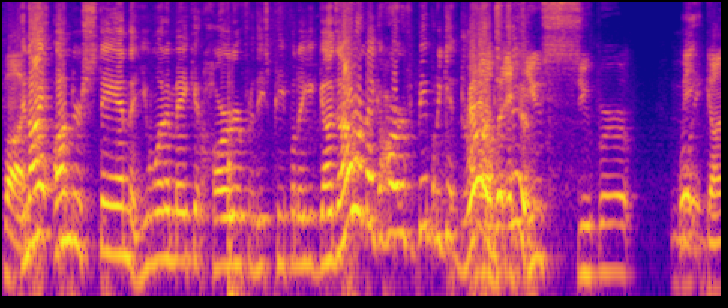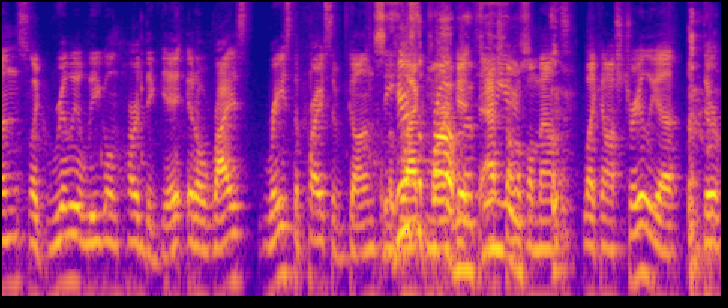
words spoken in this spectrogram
But And I understand that you want to make it harder for these people to get guns, and I want to make it harder for people to get I know, drugs but too. if you super make Well, guns like really illegal and hard to get, it'll rise raise the price of guns See, on the here's black the problem. market A to few astronomical years- amounts. Like in Australia, there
